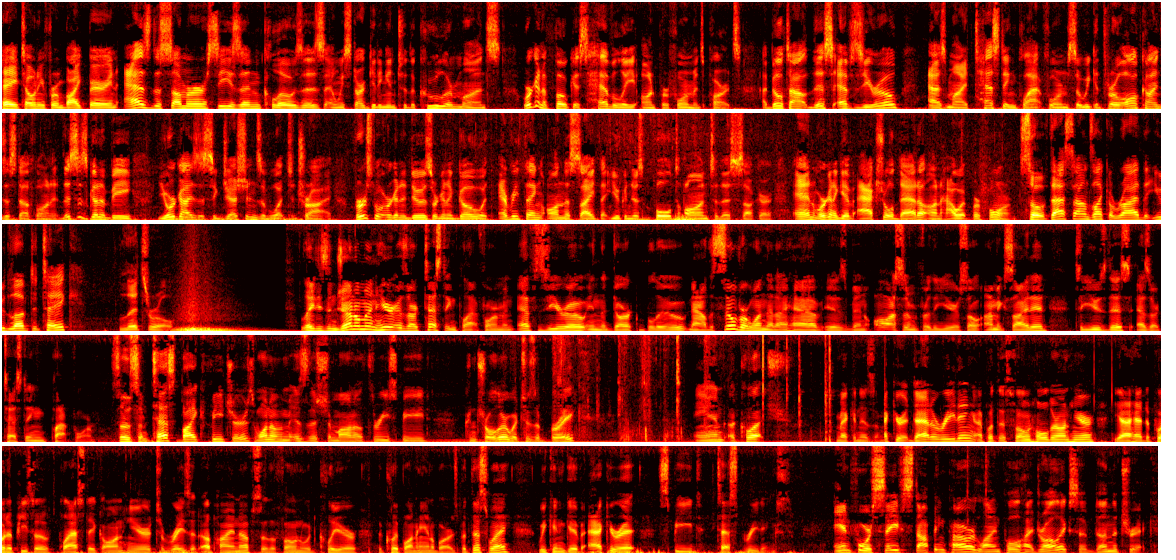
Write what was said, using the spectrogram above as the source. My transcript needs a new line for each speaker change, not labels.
Hey, Tony from BikeBerry. As the summer season closes and we start getting into the cooler months, we're going to focus heavily on performance parts. I built out this F-Zero as my testing platform so we can throw all kinds of stuff on it. This is going to be your guys' suggestions of what to try. First, what we're going to do is we're going to go with everything on the site that you can just bolt on to this sucker. And we're going to give actual data on how it performed. So if that sounds like a ride that you'd love to take, let's roll. Ladies and gentlemen, here is our testing platform, an F-Zero in the dark blue. Now, the silver one that I have has been awesome for the year, so I'm excited to use this as our testing platform. So some test bike features. One of them is the Shimano three-speed controller, which is a brake and a clutch mechanism. Accurate data reading, I put this phone holder on here. Yeah, I had to put a piece of plastic on here to raise it up high enough so the phone would clear the clip-on handlebars. But this way, we can give accurate speed test readings. And for safe stopping power, line pull hydraulics have done the trick.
